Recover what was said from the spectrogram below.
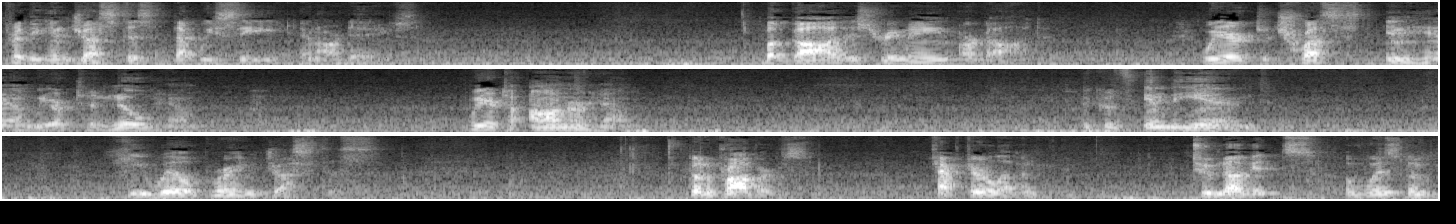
for the injustice that we see in our days. But God is to remain our God. We are to trust in Him, we are to know Him. We are to honor him. Because in the end, he will bring justice. Go to Proverbs chapter 11. Two nuggets of wisdom.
